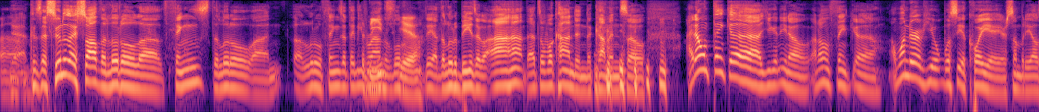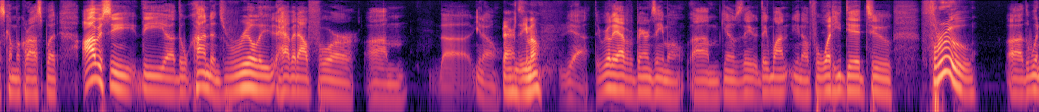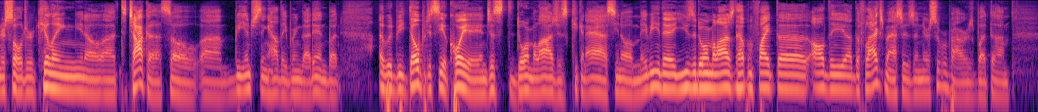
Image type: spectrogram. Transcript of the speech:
Um, yeah, because as soon as I saw the little uh, things, the little uh, little things that they leave The around, beads? the little, Yeah. yeah, the little beads, I go, uh huh, that's a Wakandan coming. So I don't think uh, you can, you know, I don't think. Uh, I wonder if you we'll see a Koye or somebody else come across, but obviously the uh, the Wakandans really have it out for, um, uh, you know, Baron Zemo. yeah, they really have a Baron Zemo. Um, you know, they they want you know for what he did to through uh, the Winter Soldier, killing you know uh, T'Chaka. So um, be interesting how they bring that in, but. It would be dope to see Okoye and just the Dora Milaje just kicking ass. You know, maybe they use the Dora Milaje to help them fight the all the uh, the Flag Smashers and their superpowers. But um,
